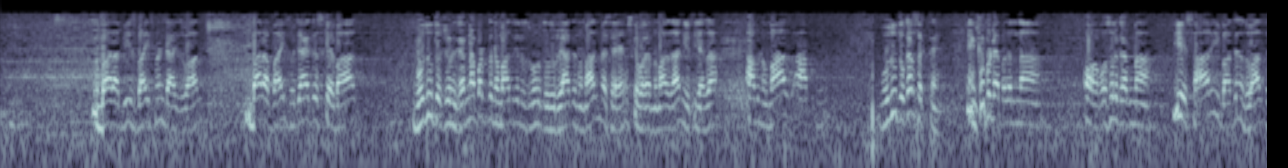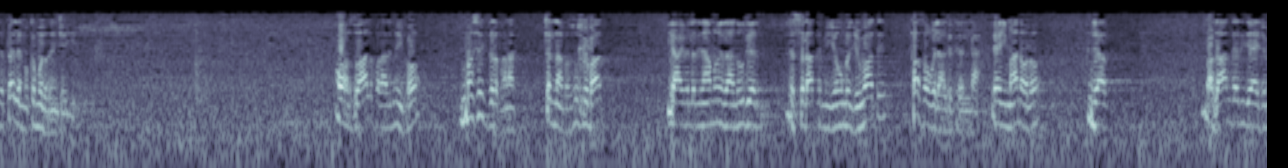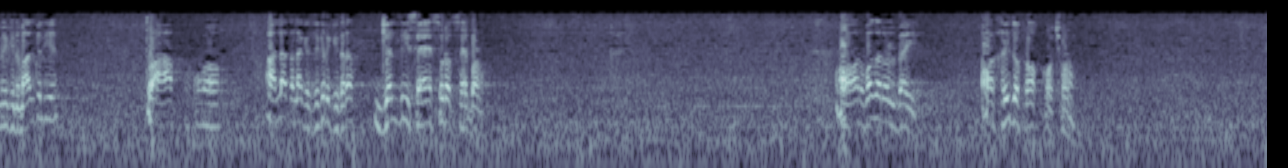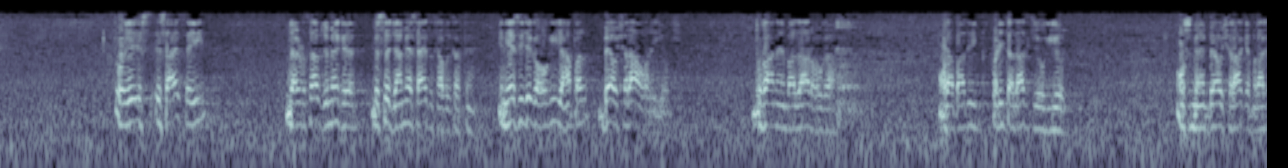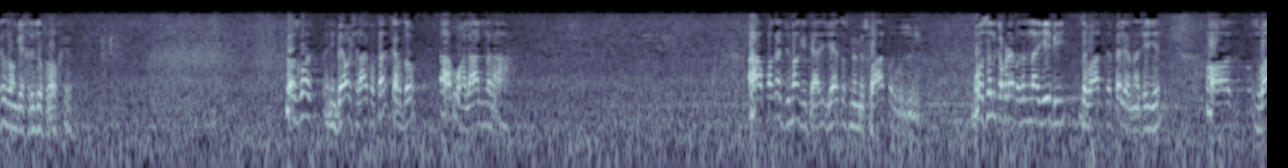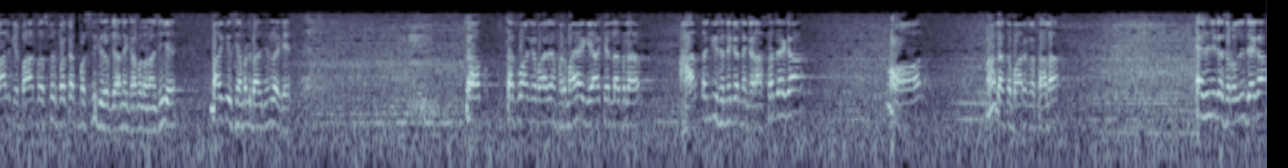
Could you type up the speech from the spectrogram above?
بارہ بیس بائیس منٹ آج زوال۔ بارہ بائیس ہو جائے تو اس کے بعد وضو تو چونکہ کرنا پڑتا نماز کے لیے ضروریات نماز میں سے ہے، اس کے بغیر نماز ادا نہیں ہوتی، جیسا اب نماز آپ وضو تو کر سکتے ہیں کپڑے بدلنا اور غسل کرنا، یہ ساری باتیں زوال سے پہلے مکمل ہونی چاہیے۔ اور زوال پر آدمی کو مسجد کی طرف آنا، چلنا بس۔ اس کے بعد، یا سلاد میں یوم جمعہ تھے تھا ذکر اللہ۔ یا ایمان والو، جب اذان دے دی جائے جمعے کی نماز کے لیے، تو آپ اللہ تعالیٰ کے ذکر کی طرف جلدی سے سرت سے بڑھو۔ اور وزر البئی اور خرید و فروخت کو چھوڑو۔ تو یہ اس آیت سے ہی ڈاکٹر صاحب جمعے کے مصر جامعہ سے ثابت کرتے ہیں۔ یعنی ایسی جگہ ہوگی یہاں پر بے و شرح ہو رہی ہوگی۔ دکانیں، بازار ہوگا، اور آبادی بڑی تعداد کی ہوگی اور اس میں بے و شرح کے مراکز ہوں گے، خرید و فروخت کے تو اس کو یعنی بے و شرح کو ترک کر دو آپ وہ حلال نہ رہا۔ آپ فقط جمعہ کی تیاری جو ہے تو اس میں مسواک اور وضوئی غسل، کپڑے بدلنا یہ بھی زوال سے پہلے ہونا چاہیے۔ اور زوال کے بعد بس پھر فقط مسجد کی طرف جانے کا عمل ہونا چاہیے۔ باقی اس عمل بعد نہیں لگے۔ تب تقوا کے بارے میں فرمایا گیا کہ اللہ تعالیٰ ہر تنگی سے نکلنے کا راستہ دے گا اور اللہ تبارک و تعالیٰ ایسی جگہ سے روزی دے گا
